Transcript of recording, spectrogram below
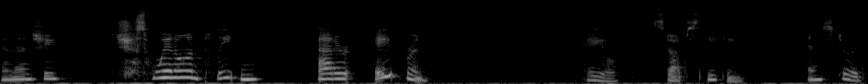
And then she just went on pleating at her apron. Hale stopped speaking and stood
